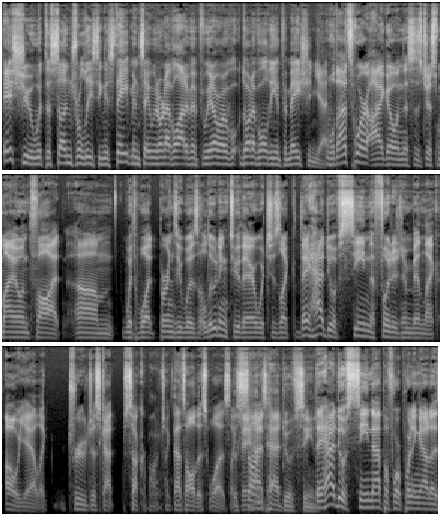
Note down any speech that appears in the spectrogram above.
issue with the Suns releasing a statement saying we don't have a lot of inf- we don't have, don't have all the information yet. Well, that's where I go, and this is just my own thought um, with what Bernsey was alluding to there, which is like they had to have seen the footage and been like, "Oh yeah, like Drew just got sucker punched. Like that's all this was. Like The Suns had to have seen They it. had to have seen that before putting out a,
